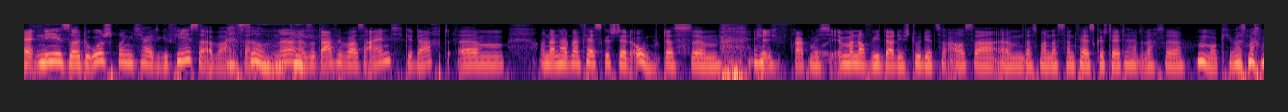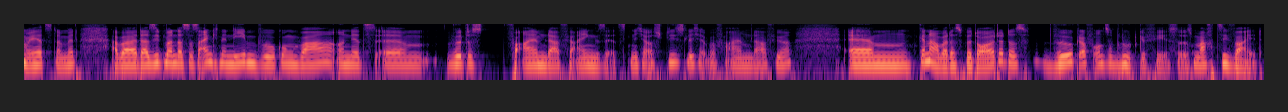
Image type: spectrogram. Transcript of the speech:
Äh, nee, es sollte ursprünglich halt Gefäße erweitern. Ach so, ne? okay. ne? Also dafür war es eigentlich gedacht. Ähm, und dann hat man festgestellt, oh, das, ähm, ich frage mich immer noch, wie da die Studie zu aussah, ähm, dass man das dann festgestellt hat und dachte, hm, okay, was machen wir jetzt damit? Aber da sieht man, dass das eigentlich eine Nebenwirkung war und jetzt ähm, wird es vor allem dafür eingesetzt. Nicht ausschließlich, aber vor allem dafür. Ähm, genau, aber das bedeutet, das wirkt auf unsere Blutgefäße. Es macht sie weit.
